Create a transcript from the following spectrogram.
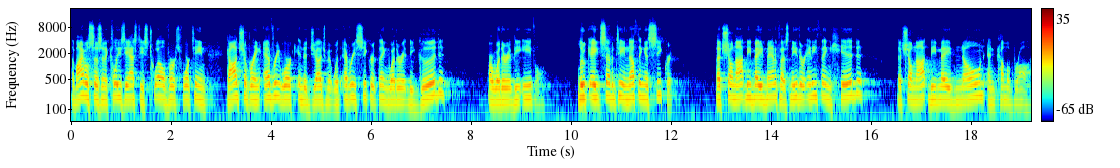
The Bible says in Ecclesiastes 12, verse 14, God shall bring every work into judgment with every secret thing, whether it be good or whether it be evil. Luke 8, 17, nothing is secret that shall not be made manifest, neither anything hid that shall not be made known and come abroad.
